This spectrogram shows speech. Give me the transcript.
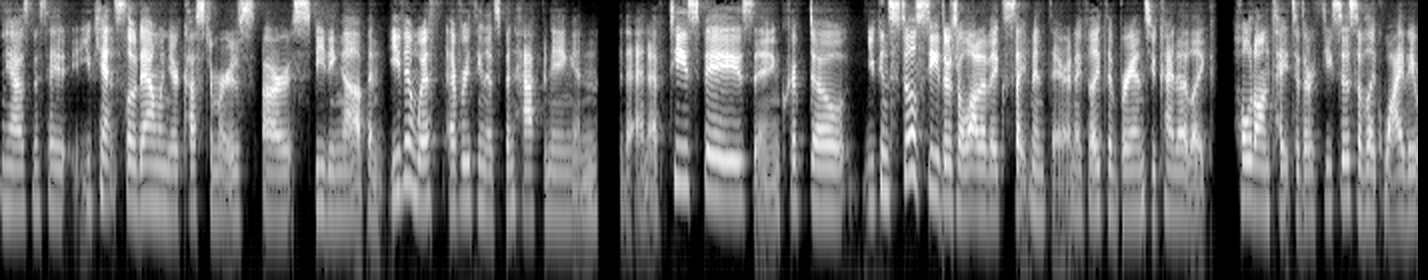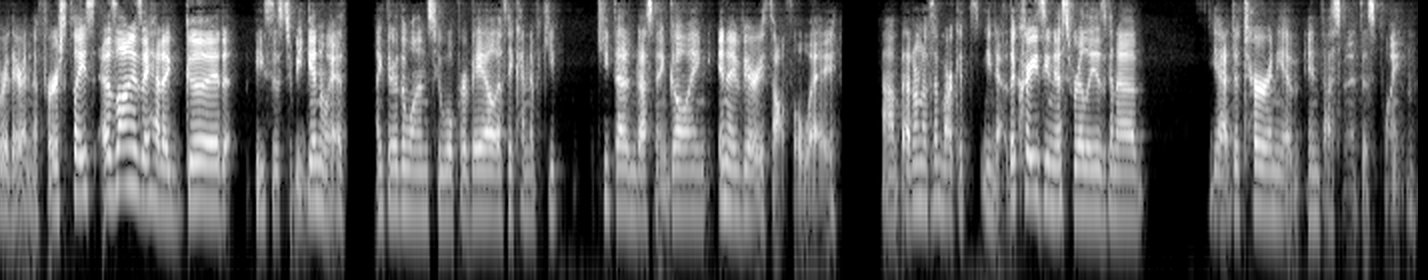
Yeah, I was going to say, you can't slow down when your customers are speeding up. And even with everything that's been happening in the NFT space and crypto, you can still see there's a lot of excitement there. And I feel like the brands who kind of like hold on tight to their thesis of like why they were there in the first place, as long as they had a good thesis to begin with, like they're the ones who will prevail if they kind of keep keep that investment going in a very thoughtful way. Um, but I don't know if the market's, you know, the craziness really is going to, yeah, deter any investment at this point.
